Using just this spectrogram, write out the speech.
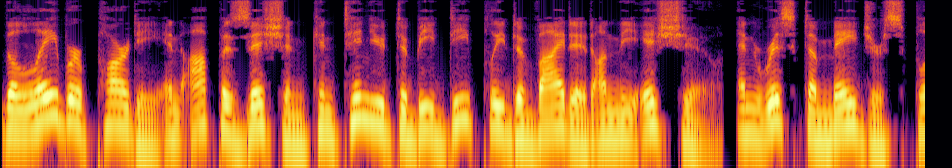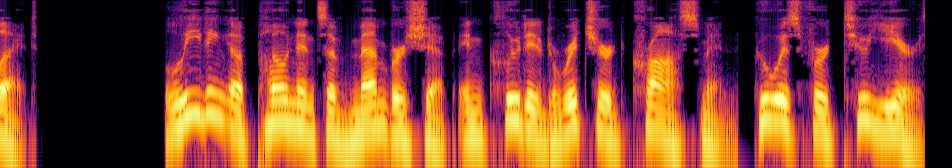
The Labour Party in opposition continued to be deeply divided on the issue, and risked a major split. Leading opponents of membership included Richard Crossman, who was for two years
